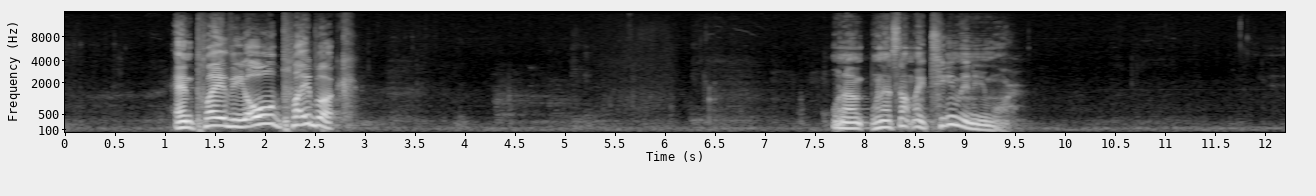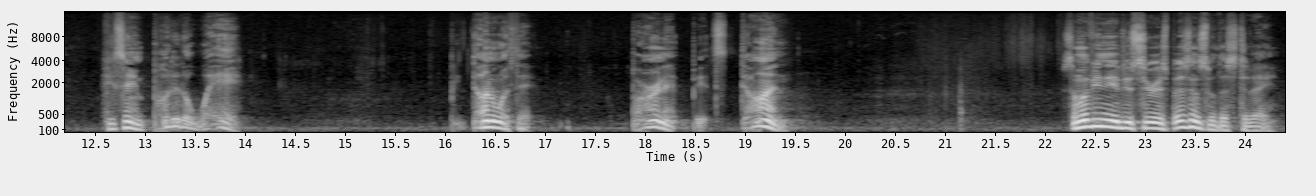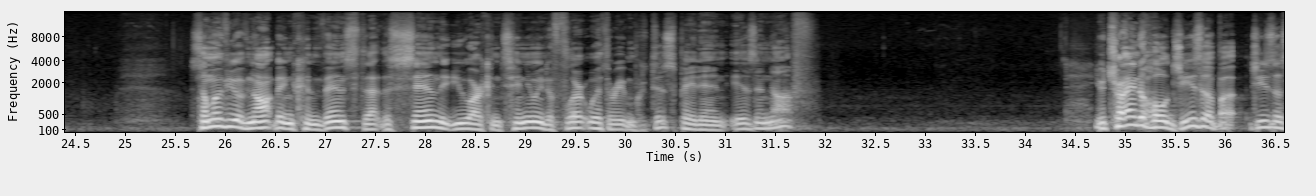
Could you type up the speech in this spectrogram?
and play the old playbook? When, I'm, when that's not my team anymore. He's saying, put it away. Be done with it. Burn it. It's done. Some of you need to do serious business with this today. Some of you have not been convinced that the sin that you are continuing to flirt with or even participate in is enough. You're trying to hold Jesus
